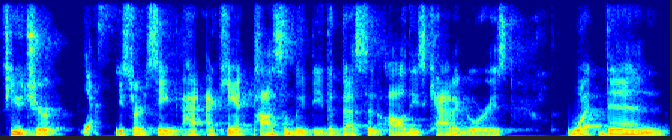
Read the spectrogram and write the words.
future. yes You started seeing I, I can't possibly be the best in all these categories. What then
